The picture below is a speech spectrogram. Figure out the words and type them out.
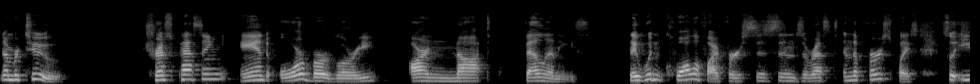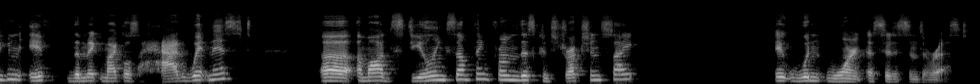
Number two, trespassing and or burglary are not felonies. They wouldn't qualify for a citizen's arrest in the first place. So even if the McMichaels had witnessed uh, Ahmaud stealing something from this construction site, it wouldn't warrant a citizen's arrest.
